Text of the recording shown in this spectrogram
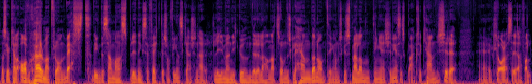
vad ska vi kalla avskärmat från väst. Det är inte samma spridningseffekter som finns kanske när Lehman gick under eller annat. Så om det skulle hända någonting, om det skulle smälla någonting i en kinesisk bank så kanske det eh, klarar sig i alla fall.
